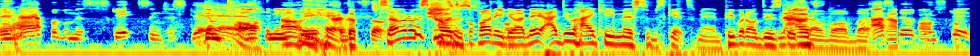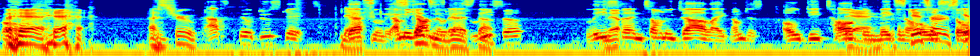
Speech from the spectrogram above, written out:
And half of them is skits and just Yeah. them talking. Oh, yeah. The- Some of those skits it's was funny, dude. I mean, I do high key miss some skits, man. People don't do skits no more, but I still do skits. yeah, yeah, that's true. I still do skits. Yeah, Definitely. I mean, skits y'all know that. stuff. Lisa, Lisa Yep. and Tony Jaa, like I'm just OD talking, Yeah, making skits a whole are story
